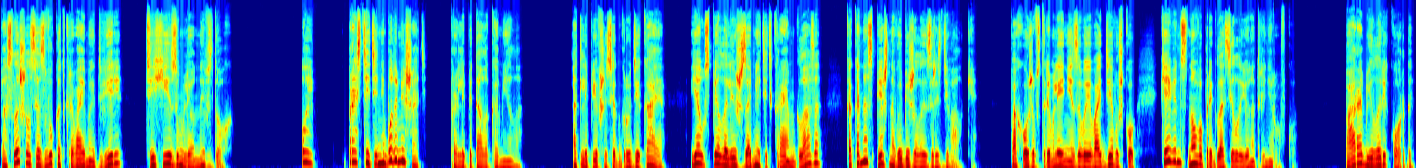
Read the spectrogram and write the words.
Послышался звук открываемой двери, тихий изумленный вздох. Ой, простите, не буду мешать, пролепетала Камила. Отлепившись от груди Кая, я успела лишь заметить краем глаза, как она спешно выбежала из раздевалки. Похоже, в стремлении завоевать девушку, Кевин снова пригласил ее на тренировку. Пара била рекорды.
